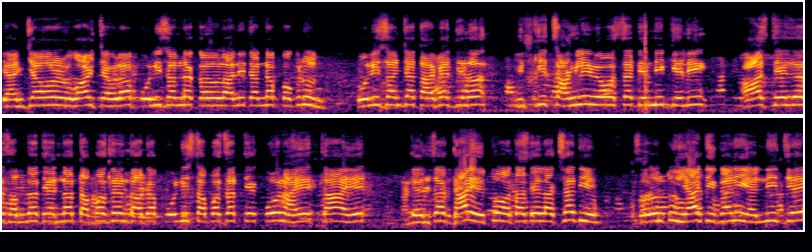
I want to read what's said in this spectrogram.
त्यांच्यावर वाट ठेवला. पोलिसांना कळवलं आणि त्यांना पकडून पोलिसांच्या ताब्यात दिलं. इतकी चांगली व्यवस्था त्यांनी केली. आज ते जर समजा त्यांना तपासल्यानंतर आता पोलीस तपासात ते कोण आहेत का आहेत त्यांचा काय हेतू होता ते लक्षात येईल. परंतु या ठिकाणी यांनी जे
